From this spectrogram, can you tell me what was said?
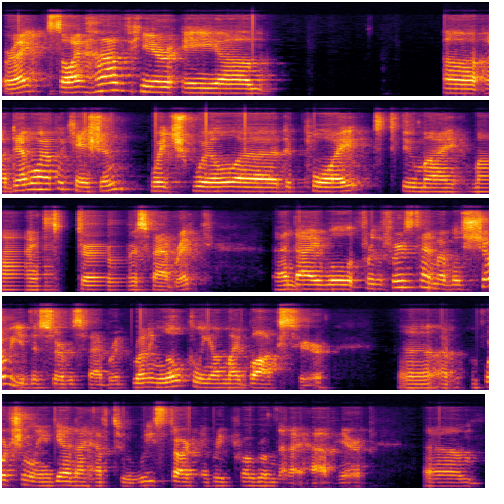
All right, so I have here a, um, uh, a demo application which will uh, deploy to my, my service fabric. And I will, for the first time, I will show you the service fabric running locally on my box here. Uh, unfortunately, again, I have to restart every program that I have here. Um,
